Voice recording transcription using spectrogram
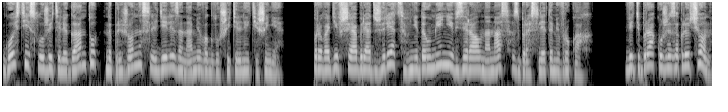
Гости и служители Ганту напряженно следили за нами в оглушительной тишине. Проводивший обряд жрец в недоумении взирал на нас с браслетами в руках. Ведь брак уже заключен,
